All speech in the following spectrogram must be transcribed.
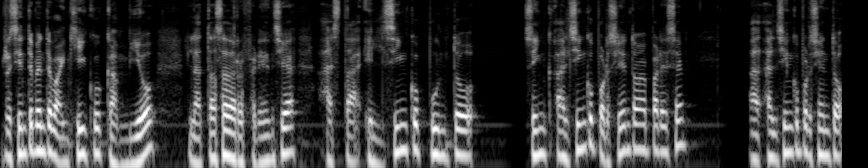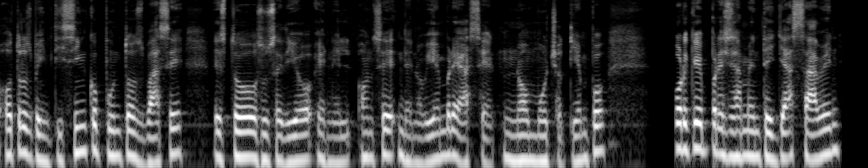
recientemente Banjico cambió la tasa de referencia hasta el 5.5 al 5% me parece al 5%, otros 25 puntos base. Esto sucedió en el 11 de noviembre, hace no mucho tiempo, porque precisamente ya saben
